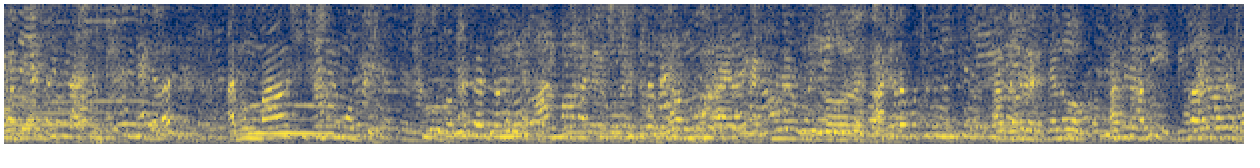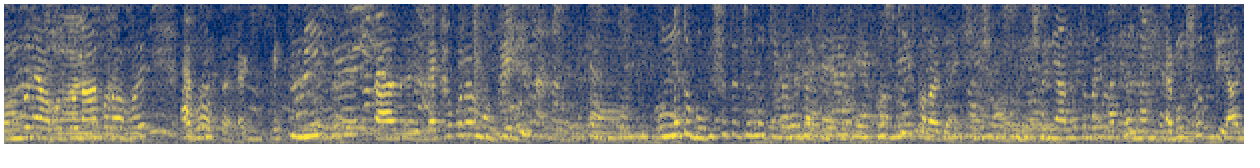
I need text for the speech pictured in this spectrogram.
আমাদের এসডিপি আছেন পশ্চিম জেলার এবং মা শিশুদের মধ্যে সুস্থ থাকার জন্য একটি সুস্থ শিশু কীভাবে জন্ম দেওয়া যায়। আঠারো বছরের নিচে মেয়ে যেন ভাবি, বিবাহের বন্ধনে আবদ্ধ না করা হয়। এবং একটি মেয়েকে তার লেখাপড়ার মধ্যে দিয়ে উন্নত ভবিষ্যতের জন্য কীভাবে তাকে প্রস্তুত করা যায়, সেই সমস্ত বিষয় নিয়ে আলোচনা করেছেন। এবং সত্যি, আজ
